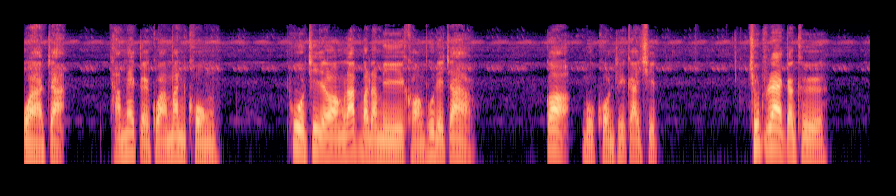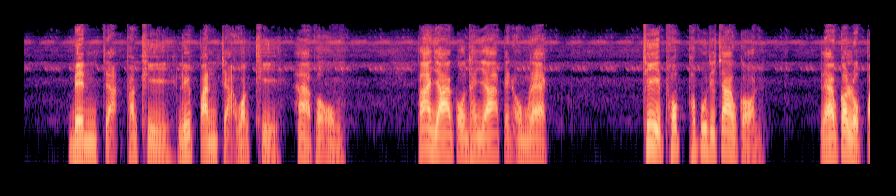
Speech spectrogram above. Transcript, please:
กว่าจะทำให้เกิดความมั่นคง ผู้ที่จะรองรับบารมีของพระพุทธเจ้า ก็บุคคลที่ใกล้ชิด ชุดแรกก็คือ เบญจพัคคีหรือปัญจวัคคีห้าพระองค์ พระยาโกนทยะเป็นองค์แรก ที่พบพระพุทธเจ้าก่อน แล้วก็หลบไป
